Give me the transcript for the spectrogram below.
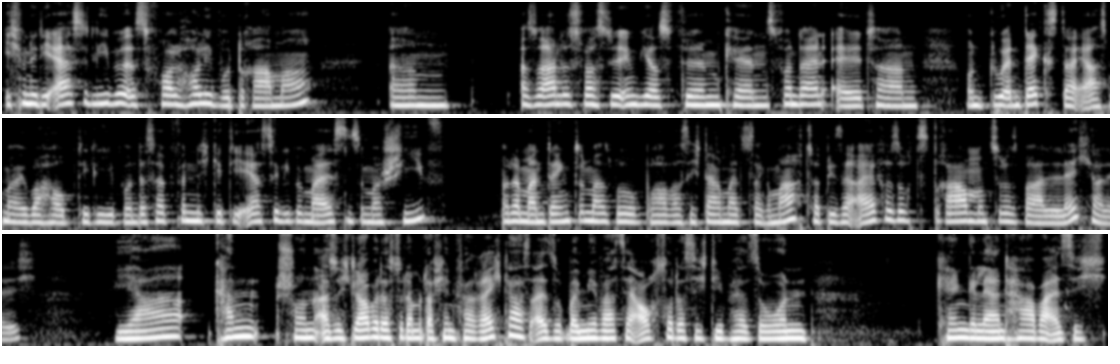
ich finde, die erste Liebe ist voll Hollywood-Drama. Ähm, also alles, was du irgendwie aus Filmen kennst, von deinen Eltern und du entdeckst da erstmal überhaupt die Liebe. Und deshalb finde ich, geht die erste Liebe meistens immer schief. Oder man denkt immer so, boah, was ich damals da gemacht habe, diese Eifersuchtsdramen und so, das war lächerlich. Ja, kann schon, also ich glaube, dass du damit auf jeden Fall recht hast. Also bei mir war es ja auch so, dass ich die Person kennengelernt habe, als ich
